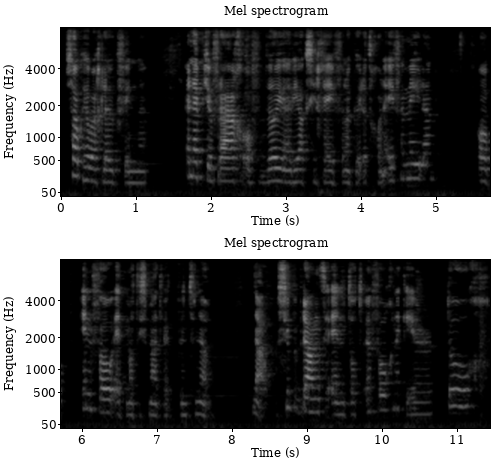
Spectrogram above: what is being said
Dat zou ik heel erg leuk vinden. En heb je een vraag of wil je een reactie geven, dan kun je dat gewoon even mailen op info.mattismaatwerk.nl nou, super bedankt en tot een volgende keer. Doeg!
